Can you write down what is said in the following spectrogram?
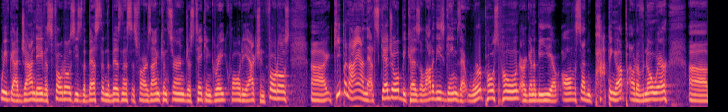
We've got John Davis photos. He's the best in the business as far as I'm concerned. Just taking great quality action photos. Uh, keep an eye on that schedule because a lot of these games that were postponed are going to be all of a sudden popping up out of nowhere. Uh,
